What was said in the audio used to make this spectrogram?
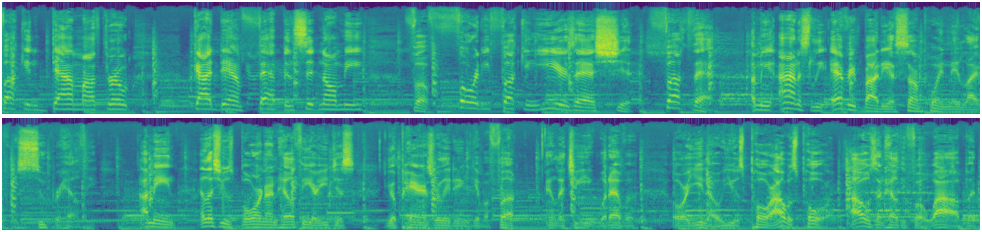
fucking down my throat, goddamn fat been sitting on me for 40 fucking years ass shit. Fuck that. I mean, honestly, everybody at some point in their life was super healthy. I mean, unless you was born unhealthy or you just your parents really didn't give a fuck and let you eat whatever, or you know you was poor. I was poor. I was unhealthy for a while, but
